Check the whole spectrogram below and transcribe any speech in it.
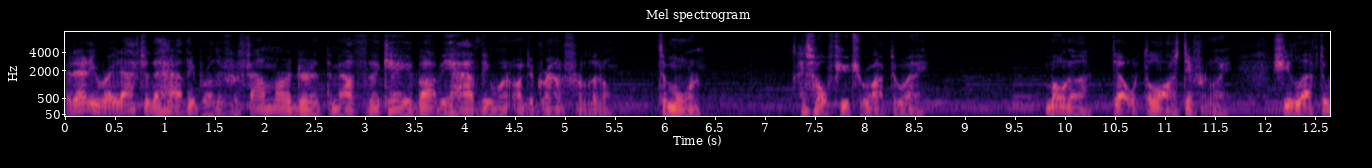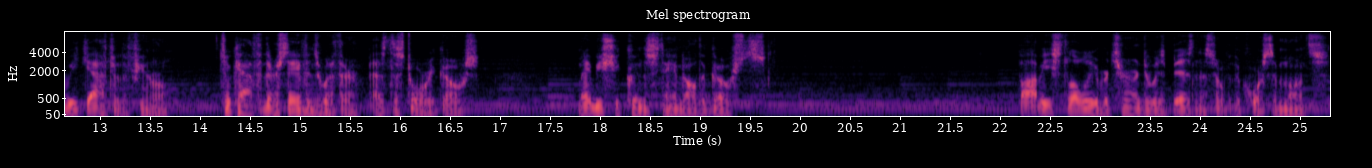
At any rate, after the Hadley brothers were found murdered at the mouth of the cave, Bobby Hadley went underground for a little to mourn. His whole future wiped away. Mona dealt with the loss differently. She left a week after the funeral, took half of their savings with her, as the story goes. Maybe she couldn't stand all the ghosts. Bobby slowly returned to his business over the course of months.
